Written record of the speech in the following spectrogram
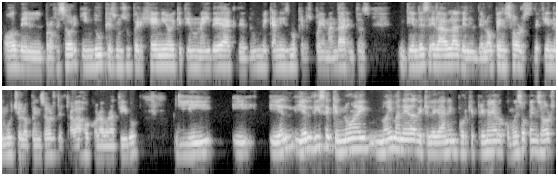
O del profesor hindú, que es un súper genio y que tiene una idea de, un mecanismo que nos puede mandar. Entonces, ¿entiendes? Él habla del, open source, defiende mucho el open source, del trabajo colaborativo. Y, y él, y él dice que no hay, no hay manera de que le ganen porque primero, como es open source,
